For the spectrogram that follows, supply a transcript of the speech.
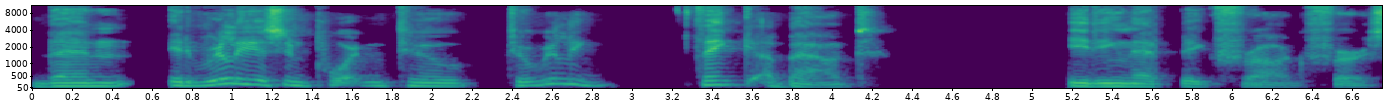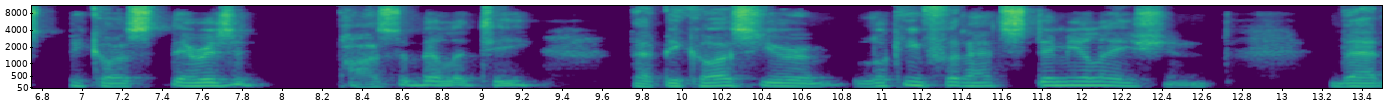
then it really is important to, to really think about eating that big frog first, because there is a possibility that because you're looking for that stimulation, that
